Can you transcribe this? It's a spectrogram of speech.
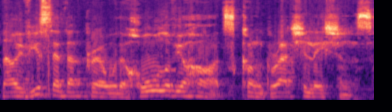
Now, if you said that prayer with the whole of your hearts, congratulations.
